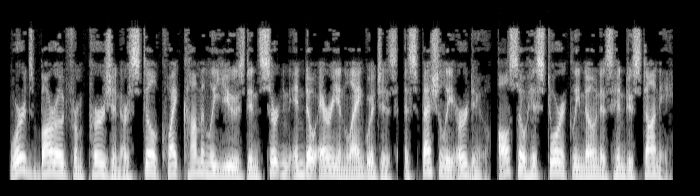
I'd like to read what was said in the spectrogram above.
Words borrowed from Persian are still quite commonly used in certain Indo-Aryan languages, especially Urdu, also historically known as Hindustani.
